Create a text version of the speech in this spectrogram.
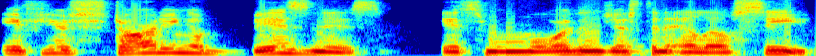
if you're starting a business, it's more than just an LLC.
